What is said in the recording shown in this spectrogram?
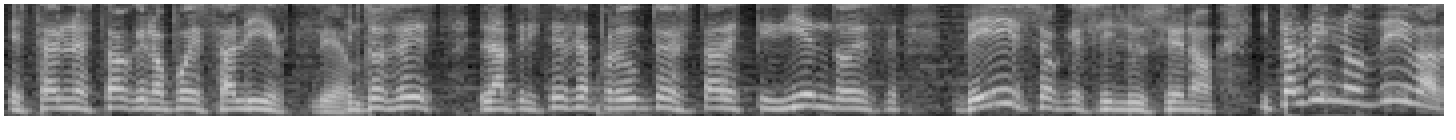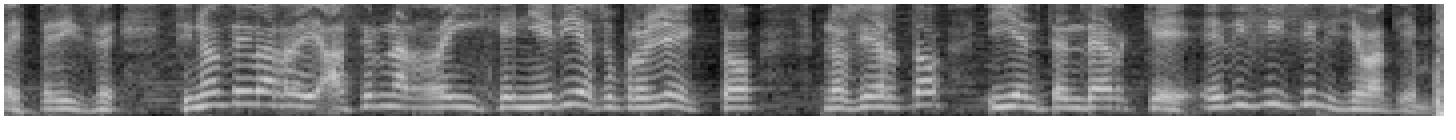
está en un estado que no puede salir. Bien. Entonces, la tristeza es producto se está despidiendo de, eso que se ilusionó. Y tal vez no deba despedirse, sino deba hacer una reingeniería a su proyecto, ¿no es cierto? Y entender que es difícil y lleva tiempo.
